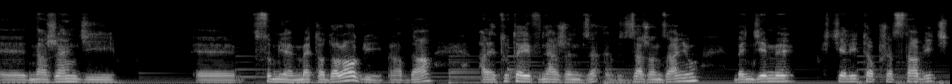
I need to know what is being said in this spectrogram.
y, narzędzi, y, w sumie metodologii, prawda? Ale tutaj w, w zarządzaniu będziemy chcieli to przedstawić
